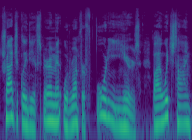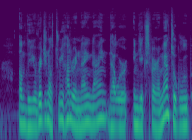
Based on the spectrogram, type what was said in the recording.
Tragically, the experiment would run for 40 years, by which time, of the original 399 that were in the experimental group,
